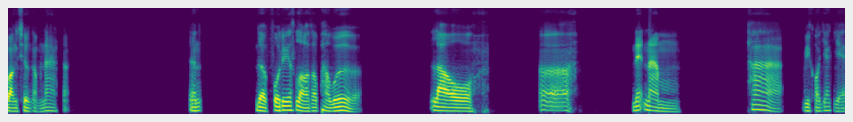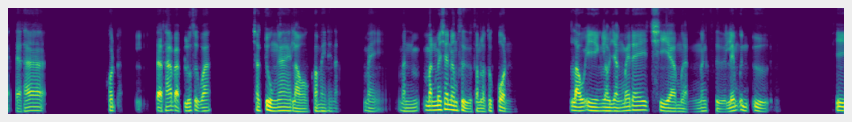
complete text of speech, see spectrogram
วางเชิงอำนาจหน่อย งั้น The 40 Laws of Power เรา เอ่อ แนะนำ ถ้าวิเคราะห์แยกแยะ แต่ถ้า คน แต่ถ้าแบบรู้สึกว่าชักจูงง่ายเราก็ไม่แนะนำไม่ มัน มันไม่ใช่หนังสือสำหรับทุกคน เราเองเรายังไม่ได้เชียร์เหมือนหนังสือเล่มอื่น ๆ ที่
